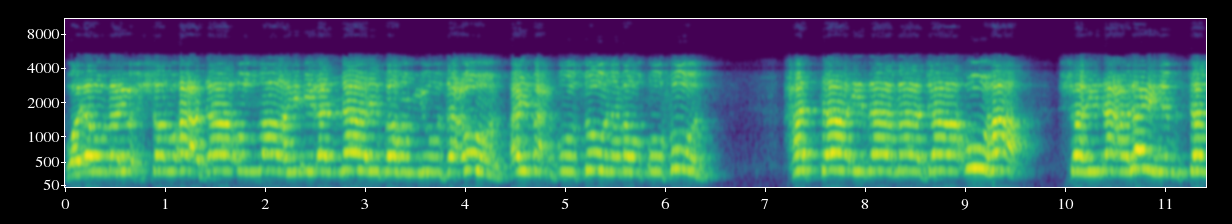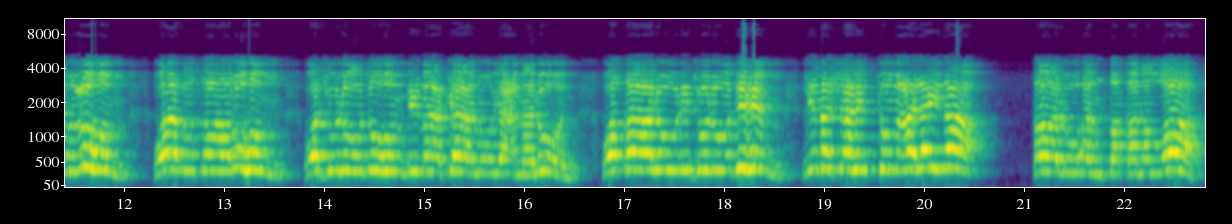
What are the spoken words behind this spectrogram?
ويوم يحشر أعداء الله إلى النار فهم يوزعون أي محبوسون موقوفون حتى إذا ما جاءوها شهد عليهم سمعهم وأبصارهم وجلودهم بما كانوا يعملون وقالوا لجلودهم لم شهدتم علينا؟ قالوا أنطقنا الله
